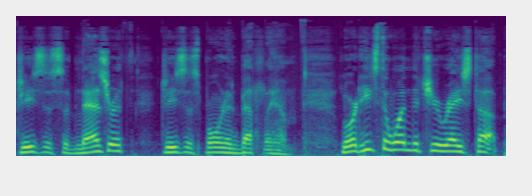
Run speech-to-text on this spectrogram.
Jesus of Nazareth, Jesus born in Bethlehem. Lord, He's the one that you raised up.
